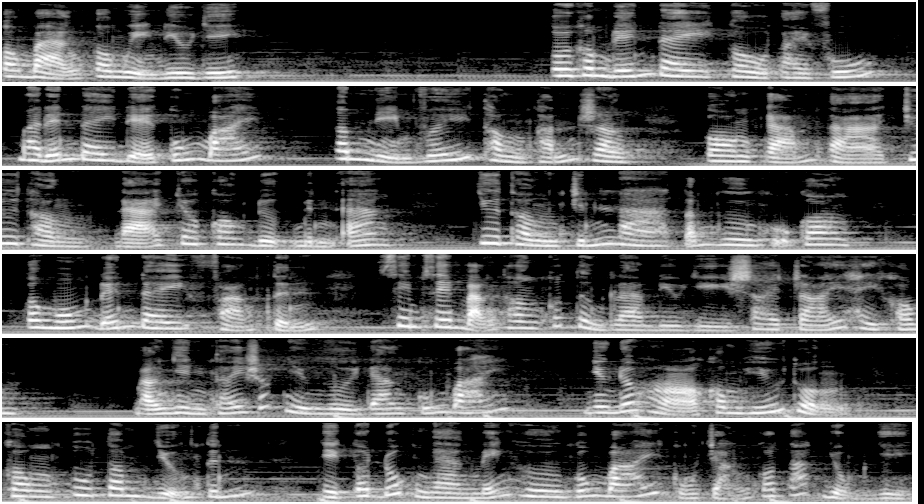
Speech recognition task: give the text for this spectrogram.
còn bạn có nguyện điều gì? Tôi không đến đây cầu tài phú, mà đến đây để cúng bái, tâm niệm với thần thánh rằng con cảm tạ chư thần đã cho con được bình an. Chư thần chính là tấm gương của con. Con muốn đến đây phản tỉnh, xem xem bản thân có từng làm điều gì sai trái hay không. Bạn nhìn thấy rất nhiều người đang cúng bái, nhưng nếu họ không hiếu thuận, không tu tâm dưỡng tính, thì có đốt ngàn nén hương cúng bái cũng chẳng có tác dụng gì.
